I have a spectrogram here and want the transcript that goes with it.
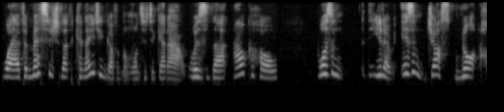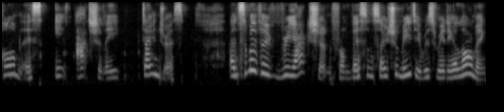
where the message that the Canadian government wanted to get out was that alcohol wasn't, you know, isn't just not harmless, it's actually dangerous. And some of the reaction from this on social media was really alarming.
